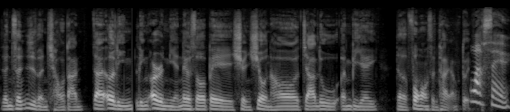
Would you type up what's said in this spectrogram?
人称日本乔丹，在二零零二年那个时候被选秀，然后加入 NBA 的凤凰城太阳队，哇塞，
